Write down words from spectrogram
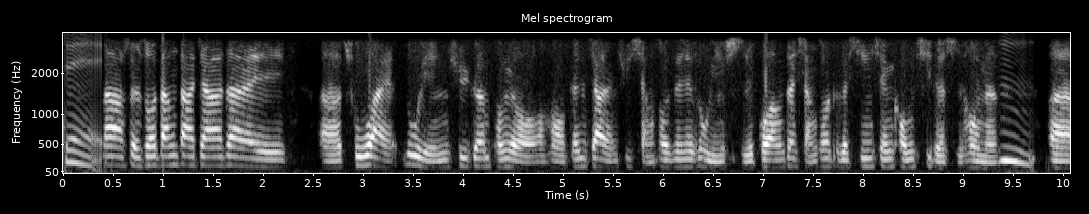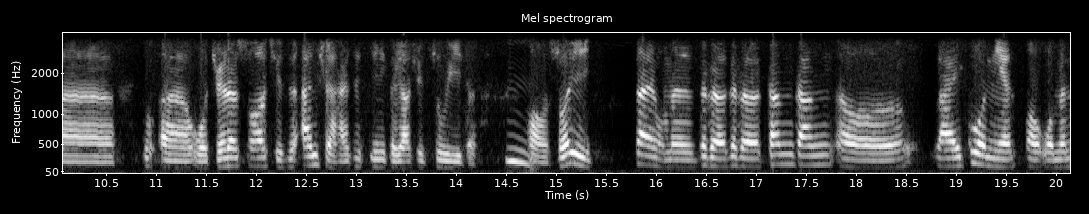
对。那所以说，当大家在呃，出外露营去跟朋友哈，跟家人去享受这些露营时光，在享受这个新鲜空气的时候呢，嗯，呃，呃，我觉得说，其实安全还是第一个要去注意的，嗯，哦，所以在我们这个这个刚刚呃来过年哦，我们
